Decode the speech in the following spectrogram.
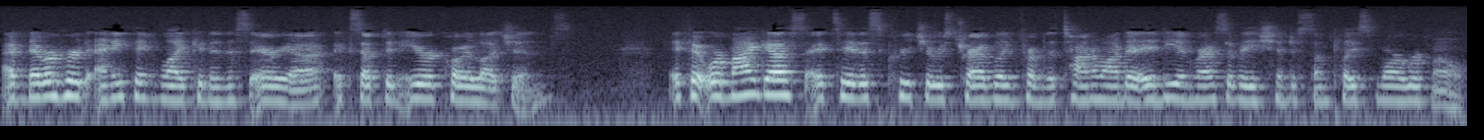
I've never heard anything like it in this area, except in Iroquois legends. If it were my guess, I'd say this creature was traveling from the Tonawanda Indian Reservation to someplace more remote.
